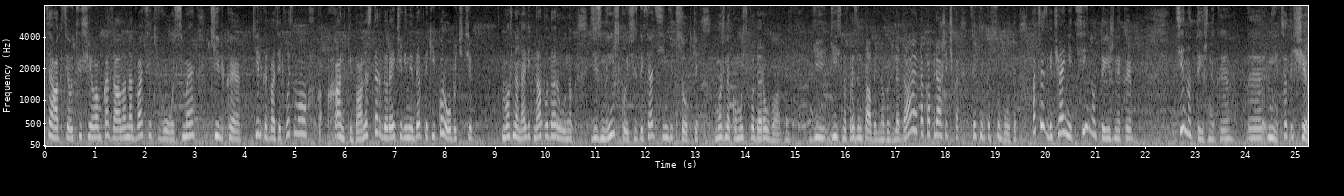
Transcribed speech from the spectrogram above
Це акція, оцю, що я вам казала, на 28 тільки, тільки 28-го Ханкі Банестер. До речі, він іде в такій коробочці. Можна навіть на подарунок зі знижкою 67%. Можна комусь подарувати. Дійсно презентабельно виглядає така пляшечка. Це тільки в суботу. А це звичайні цінотижники. Цінотижники. Е, ні, це ще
